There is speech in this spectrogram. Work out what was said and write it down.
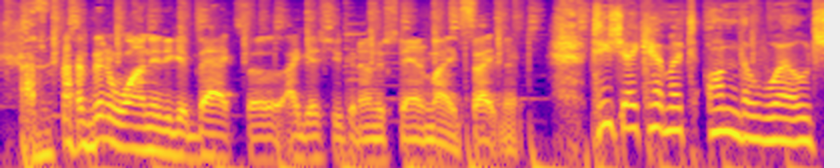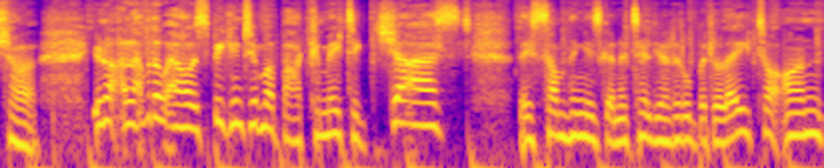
I've, I've, been wanting to get back, so I guess you can understand my excitement. DJ Kemit on the World Show. You know, I love the way I was speaking to him about Kemetic Just. There's something he's going to tell you a little bit later on,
